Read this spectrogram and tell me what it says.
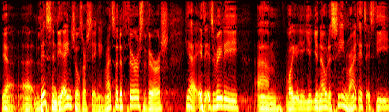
yeah, uh, listen, the angels are singing, right? So the first verse, yeah, it, it's really, um, well, you, you, you, know the scene, right? It's, it's the,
